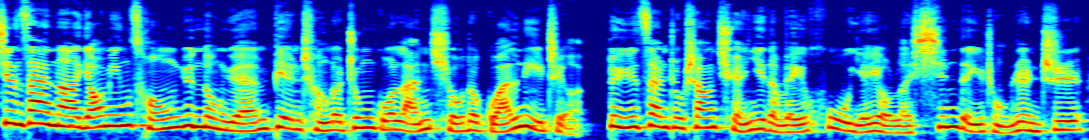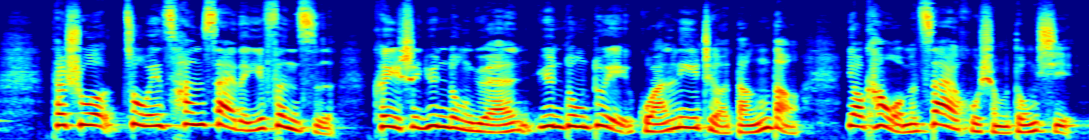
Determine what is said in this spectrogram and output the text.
现在呢，姚明从运动员变成了中国篮球的管理者，对于赞助商权益的维护也有了新的一种认知。他说：“作为参赛的一份子，可以是运动员、运动队管理者等等，要看我们在乎什么东西。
